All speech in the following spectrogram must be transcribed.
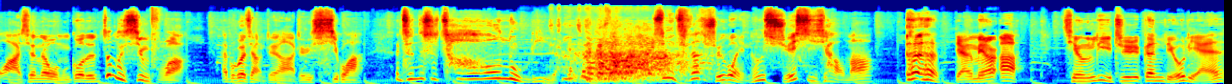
哇，现在我们过得这么幸福啊！哎，不过讲真啊，这个西瓜。真的是超努力的，希望其他的水果也能学习一下好吗？点个名啊，请荔枝跟榴莲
